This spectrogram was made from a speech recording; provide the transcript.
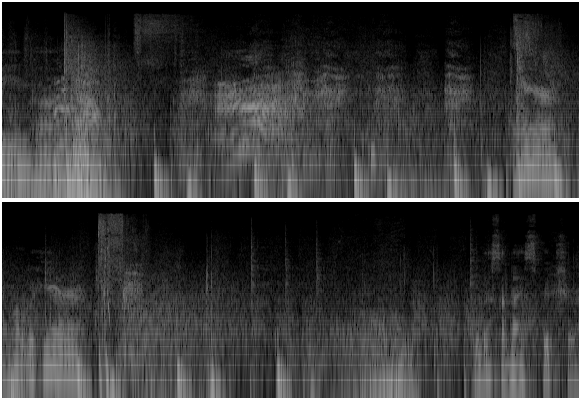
Mean, huh? Here, I'm over here. Oh, that's a nice picture.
